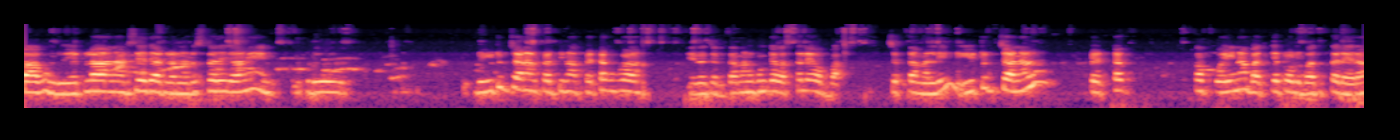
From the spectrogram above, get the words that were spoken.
బాగుండు. ఎట్లా నడిచేది అట్లా నడుస్తుంది కానీ ఇప్పుడు ఇప్పుడు యూట్యూబ్ ఛానల్ పెట్టిన పెట్టక ఏదో చెప్తామనుకుంటే వస్తలే అబ్బా. చెప్తా మళ్ళీ. యూట్యూబ్ ఛానల్ పెట్టకపోయినా బతికేటోళ్ళు బతుకుతలేరా?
